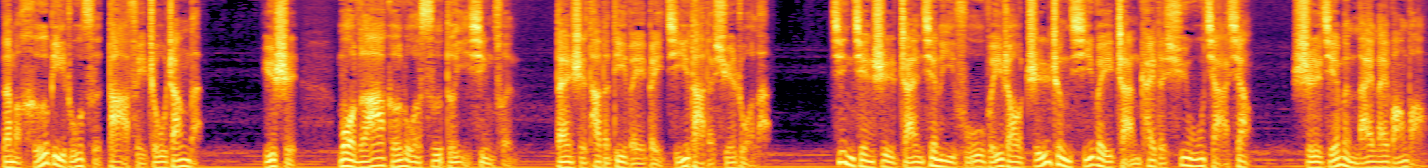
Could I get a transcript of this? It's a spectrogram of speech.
那么何必如此大费周章呢？于是，莫勒阿格洛斯得以幸存，但是他的地位被极大的削弱了。觐见室展现了一幅围绕执政席位展开的虚无假象，使节们来来往往，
